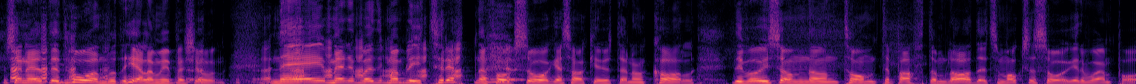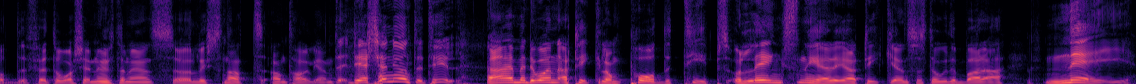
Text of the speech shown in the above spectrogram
Jag känner att det är ett hån mot hela min person. Nej, men man- blir trött när folk sågar saker utan någon koll. Det var ju som någon tomte på Aftonbladet som också sågade vår podd för ett år sedan utan att ens ha lyssnat antagligen. Det, det känner jag inte till. Nej, men det var en artikel om poddtips och längst ner i artikeln så stod det bara NEJ!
